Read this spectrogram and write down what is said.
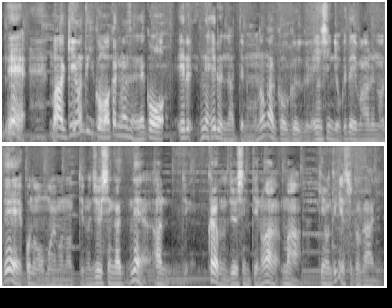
で、まあ基本的にこう分かりますよね。こう L、ね、L になってるものがこうぐるぐる遠心力で回るので、この重いものっていうの重心がね、あクラブの重心っていうのは、まあ基本的に外側に、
